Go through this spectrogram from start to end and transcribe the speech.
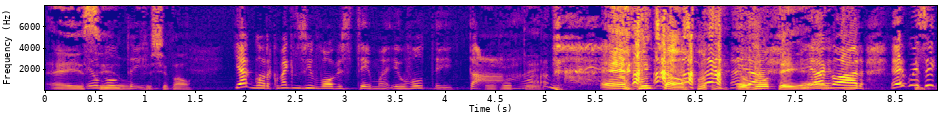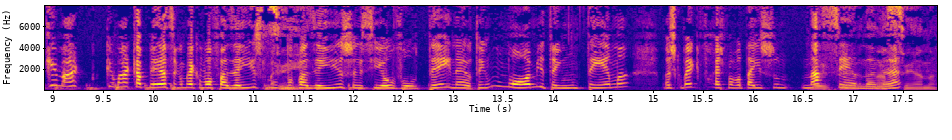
É esse o festival. E agora, como é que desenvolve esse tema? Eu voltei. Tá. Eu voltei. É, então. eu voltei. E é. agora? Eu comecei a queimar, queimar a cabeça, como é que eu vou fazer isso, como é que eu vou fazer isso, esse eu voltei, né? Eu tenho um nome, tenho um tema, mas como é que faz para botar isso na Pois é, cena, na né? cena.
